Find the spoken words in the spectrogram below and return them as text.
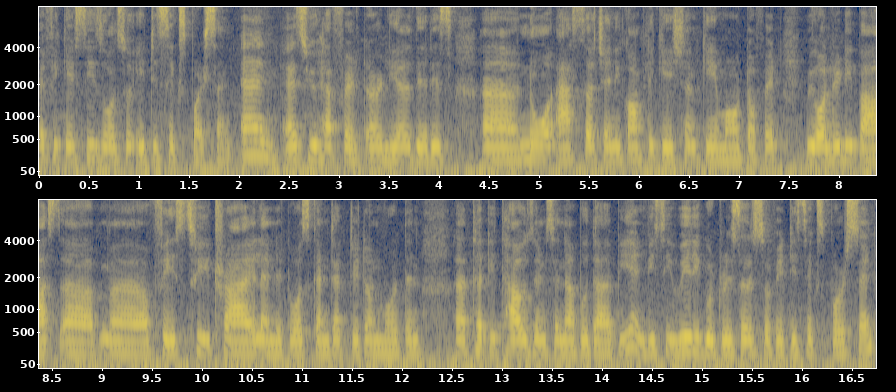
Efficacy is also 86%, and as you have felt earlier, there is no as such any complication came out of it. We already passed uh, uh, phase 3 trial, and it was conducted on more than uh, 30,000 in Abu Dhabi, and we see very good results of 86%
